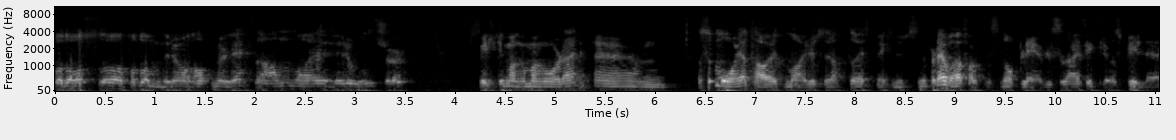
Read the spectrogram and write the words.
både oss og på dommere og alt mulig. Så han var roen sjøl. Spilte mange, mange år der. Og så må jeg ta ut Marius Ratt og Espen Knutsen, for det var faktisk en opplevelse da jeg fikk lov å spille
